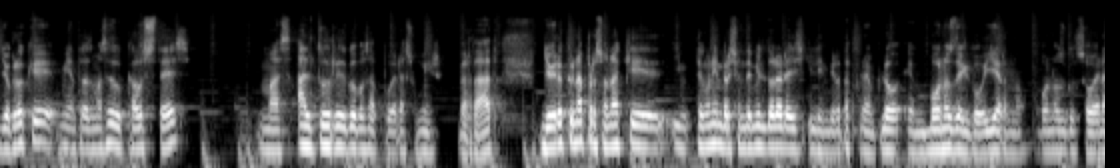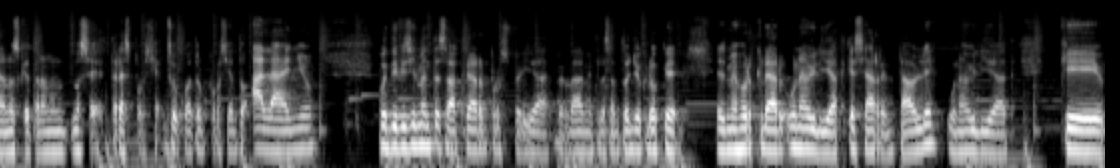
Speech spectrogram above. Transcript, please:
Yo creo que mientras más educado estés, más altos riesgos vas a poder asumir, ¿verdad? Yo creo que una persona que tenga una inversión de mil dólares y le invierta, por ejemplo, en bonos del gobierno, bonos soberanos que traen un, no sé, 3% o 4% al año, pues difícilmente se va a crear prosperidad, ¿verdad? Mientras tanto, yo creo que es mejor crear una habilidad que sea rentable, una habilidad que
